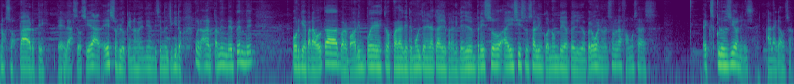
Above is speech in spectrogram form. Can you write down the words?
no sos parte de la sociedad. Eso es lo que nos vendían diciendo chiquito. Bueno, a ver, también depende, porque para votar, para pagar impuestos, para que te multen en la calle, para que te lleven preso, ahí sí sos alguien con nombre y apellido. Pero bueno, son las famosas exclusiones a la causa.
